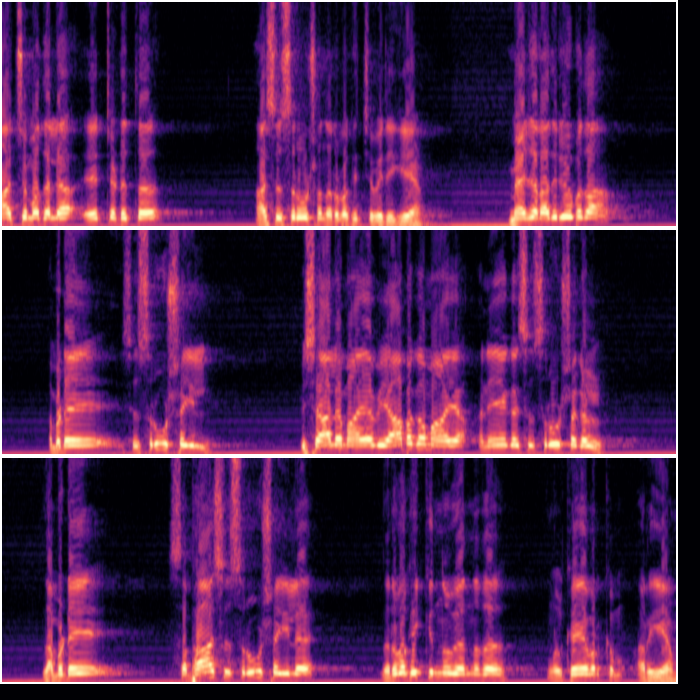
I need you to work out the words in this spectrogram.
ആ ചുമതല ഏറ്റെടുത്ത് ആ ശുശ്രൂഷ നിർവഹിച്ചു വരികയാണ്. മേജർ അതിരൂപത നമ്മുടെ ശുശ്രൂഷയിൽ വിശാലമായ വ്യാപകമായ അനേക ശുശ്രൂഷകൾ നമ്മുടെ സഭാ ശുശ്രൂഷയിൽ നിർവഹിക്കുന്നു എന്നത് നിങ്ങൾക്കേവർക്കും അറിയാം.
